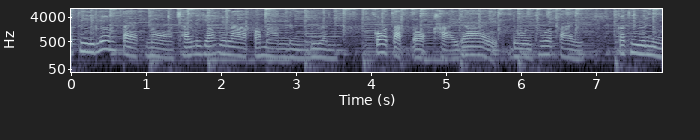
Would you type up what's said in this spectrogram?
กระทือเริ่มแตกหน่อใช้ระยะเวลาประมาณ 1 เดือน ก็ตัดดอกขายได้โดยทั่วไป กระทือหนึ่ง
